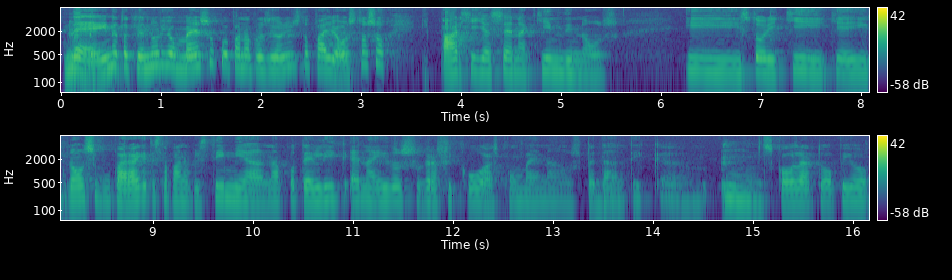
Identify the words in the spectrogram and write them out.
Ναι, είναι το καινούριο μέσο που επαναπροσδιορίζει το παλιό. Ωστόσο, υπάρχει για σένα κίνδυνος η ιστορική και η γνώση που παράγεται στα πανεπιστήμια να αποτελεί ένα είδος γραφικού, ας πούμε, ένας pedantic ε, scholar, το οποίο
